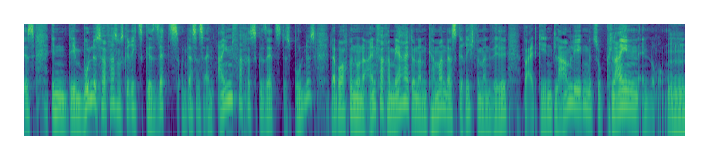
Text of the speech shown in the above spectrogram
ist in dem Bundesverfassungsgerichtsgesetz. Und das ist ein einfaches Gesetz des Bundes. Da braucht man nur eine einfache Mehrheit und dann kann man das Gericht, wenn man will, weitgehend lahmlegen mit so kleinen Änderungen. Mhm.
